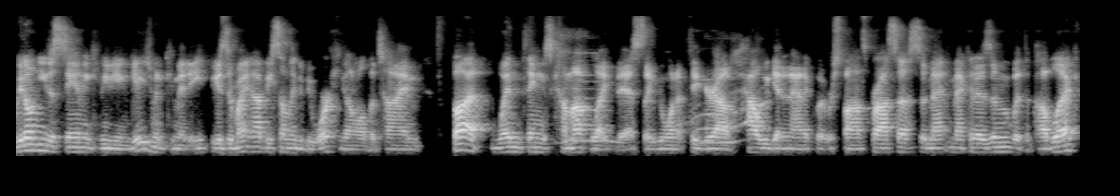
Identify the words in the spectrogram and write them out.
we don't need a standing community engagement committee because there might not be something to be working on all the time. But when things come up like this, like we want to figure out how we get an adequate response process and me- mechanism with the public,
